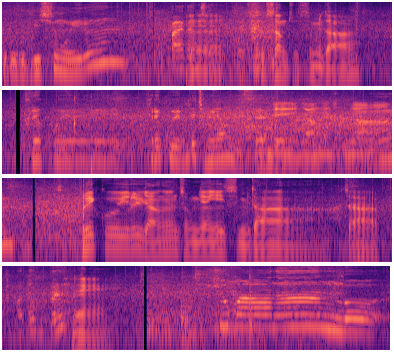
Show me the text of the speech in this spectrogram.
그리고 미싱 오일은 빨갛죠. 네, 네, 색상 좋습니다. 브레이크 오일, 브레이크 오일인데 정량은 있어요. 네, 양은 정량. 브레이크 오일 양은 정량이 있습니다. 자, 한번 떠볼까요? 네. 슈바는 뭐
